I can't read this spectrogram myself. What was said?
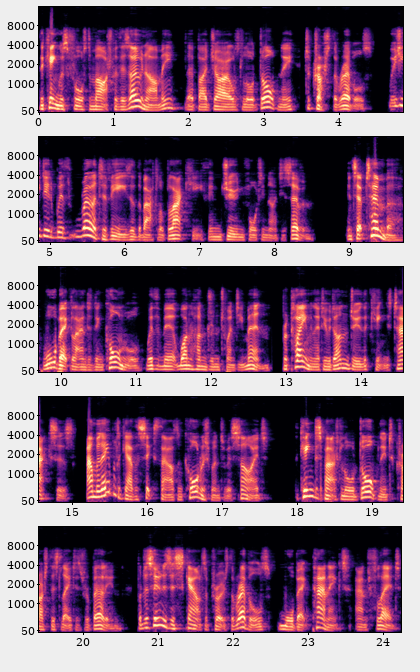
The king was forced to march with his own army, led by Giles Lord Daubeney, to crush the rebels, which he did with relative ease at the Battle of Blackheath in June 1497. In September, Warbeck landed in Cornwall with a mere 120 men, proclaiming that he would undo the king's taxes, and was able to gather 6,000 Cornishmen to his side. The king dispatched Lord Daubeney to crush this latest rebellion, but as soon as his scouts approached the rebels, Warbeck panicked and fled,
